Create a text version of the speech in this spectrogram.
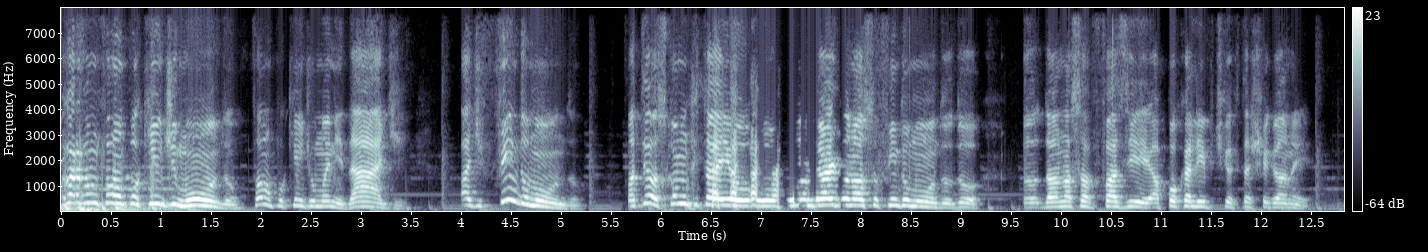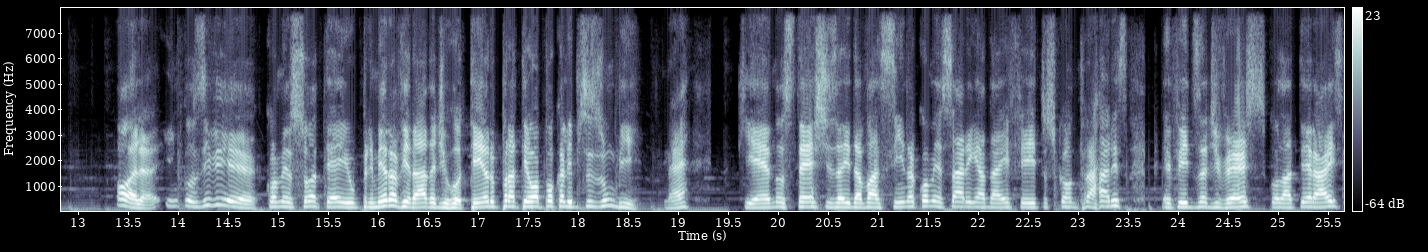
Agora vamos falar um pouquinho de mundo, falar um pouquinho de humanidade falar de fim do mundo. Matheus, como que tá aí o, o, o, andar do nosso fim do mundo, do, do, da nossa fase apocalíptica que tá chegando aí? Olha, inclusive começou até aí a primeira virada de roteiro para ter o apocalipse zumbi, né? Que é nos testes aí da vacina começarem a dar efeitos contrários, efeitos adversos, colaterais,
